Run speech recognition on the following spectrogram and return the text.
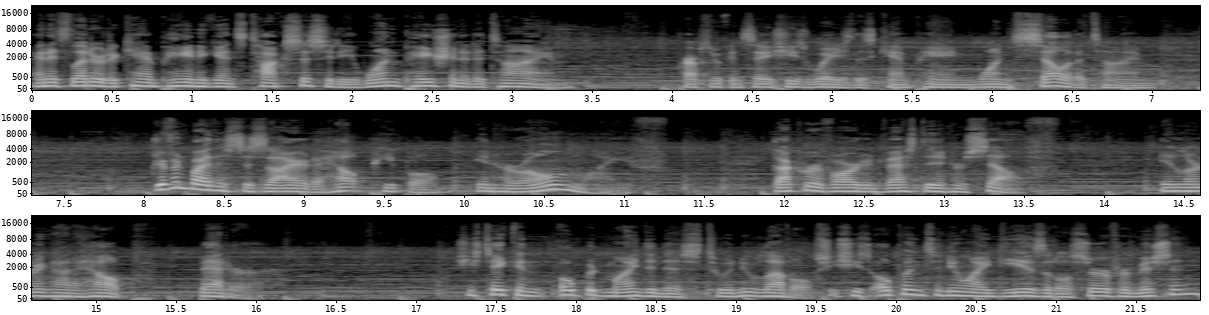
and it's led her to campaign against toxicity one patient at a time. Perhaps we can say she's waged this campaign one cell at a time. Driven by this desire to help people in her own life, Dr. Rivard invested in herself, in learning how to help better. She's taken open mindedness to a new level. She, she's open to new ideas that'll serve her mission,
